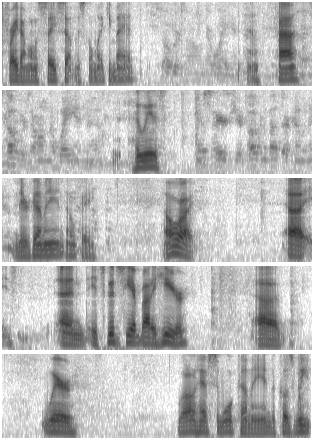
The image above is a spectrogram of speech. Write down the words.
Afraid I'm going to say something that's going to make you mad. Stokers are on their way in. Uh, huh? Stokers are on their way in now. Who is? Them spirits you're talking about, they're coming in. They're coming in? Okay. All right. Uh, it's, and it's good to see everybody here. Uh, we're, well, I'll have some more coming in because we,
